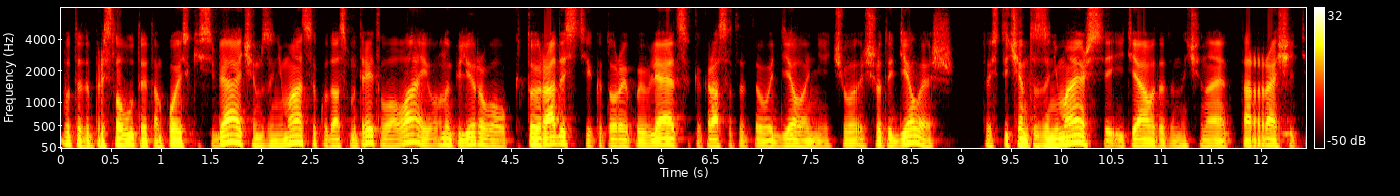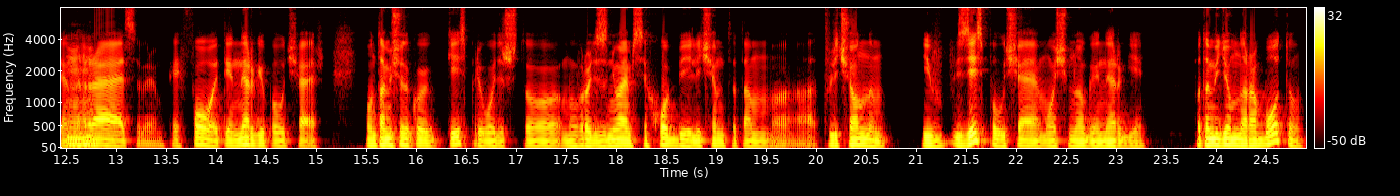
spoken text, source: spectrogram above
вот это пресловутое там поиски себя, чем заниматься, куда смотреть, ла-ла, и он апеллировал к той радости, которая появляется как раз от этого делания, чего, что ты делаешь, то есть ты чем-то занимаешься, и тебя вот это начинает таращить, тебе mm-hmm. нравится, прям кайфово, ты энергию получаешь. Он там еще такой кейс приводит, что мы вроде занимаемся хобби или чем-то там а, отвлеченным, и здесь получаем очень много энергии. Потом идем на работу,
